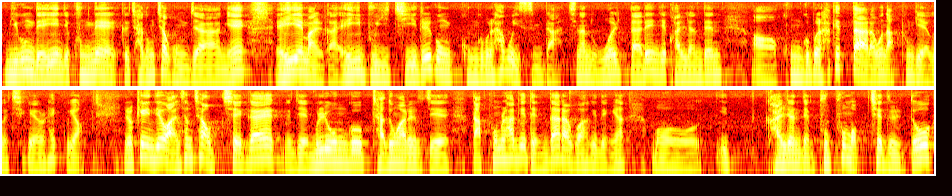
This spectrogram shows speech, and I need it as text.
미국 내에 이제 국내 그 자동차 공장에 AMR과 AVG를 공, 공급을 하고 있습니다. 지난 5월 달에 이제 관련된 어, 공급을 하겠다라고 납품 계약을 체결을 했고요. 이렇게 이제 완성차 업체가 이제 물류 공급 자동화를 이제 납품을 하게 된다라고 하게 되면 뭐 이, 관련된 부품 업체들도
